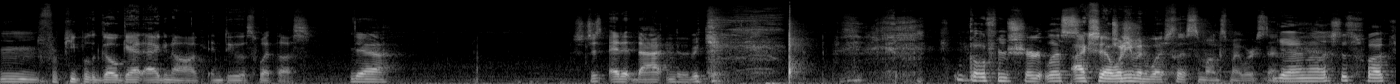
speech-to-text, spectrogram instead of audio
Mm, for people to go get eggnog and do this with us. yeah. Just- Just edit that into the beginning. Go from shirtless. Actually, I wouldn't even wish this amongst my worst enemies. yeah, no, that's just fucked.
